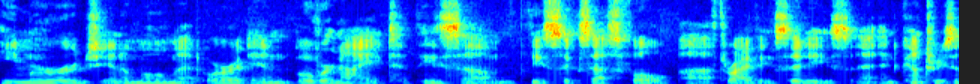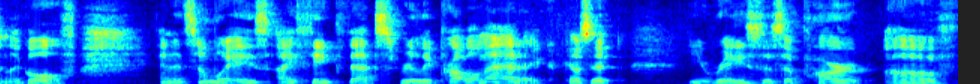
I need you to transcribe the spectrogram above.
emerge in a moment or in overnight these um, these successful uh, thriving cities and countries in the Gulf. And in some ways, I think that's really problematic because it erases a part of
